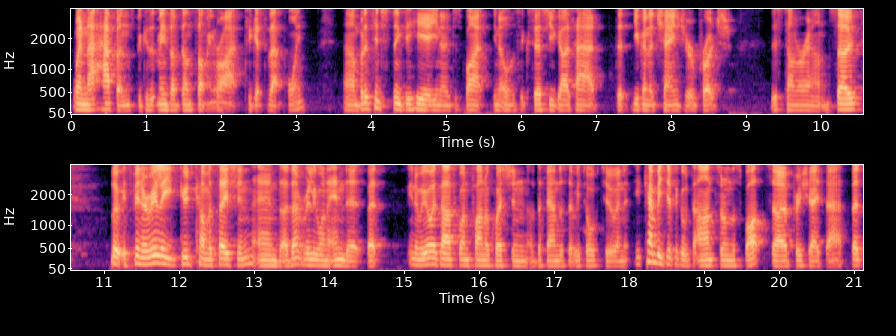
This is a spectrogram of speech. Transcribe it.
when that happens because it means I've done something right to get to that point. Um, but it's interesting to hear, you know, despite you know all the success you guys had, that you're going to change your approach this time around. So, look, it's been a really good conversation, and I don't really want to end it, but you know, we always ask one final question of the founders that we talk to, and it can be difficult to answer on the spot. So I appreciate that. But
